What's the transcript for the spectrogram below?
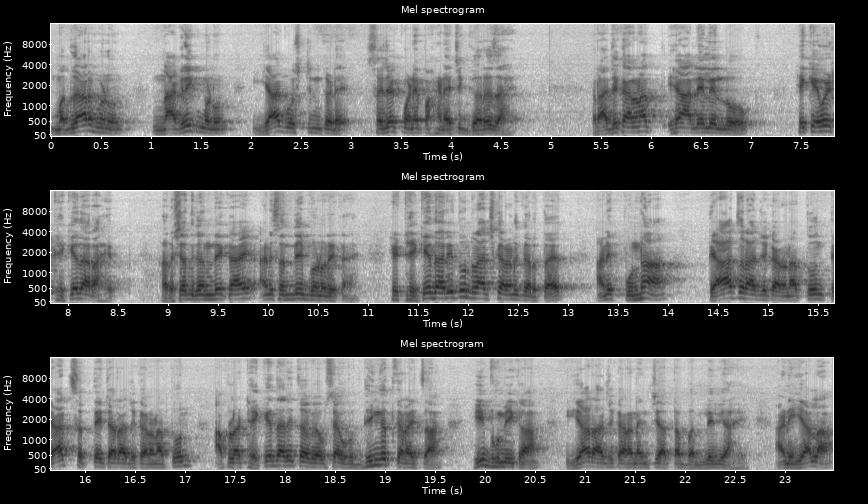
मतदार म्हणून नागरिक म्हणून या गोष्टींकडे सजगपणे पाहण्याची गरज आहे. राजकारणात हे आलेले लोक हे केवळ ठेकेदार आहेत. हर्षद गंधे काय आणि संदीप गणोरे काय? हे ठेकेदारीतून राजकारण करतायत आणि पुन्हा त्याच राजकारणातून त्याच सत्तेच्या राजकारणातून आपला ठेकेदारीचा व्यवसाय वृद्धिंगत करायचा ही भूमिका या राजकारण्यांची आता बनलेली आहे. आणि याला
